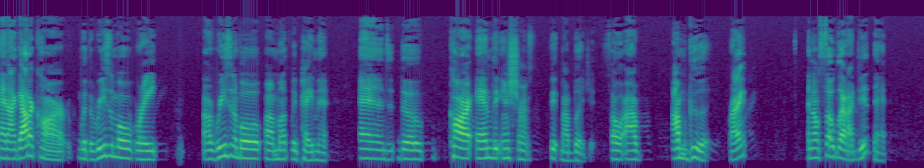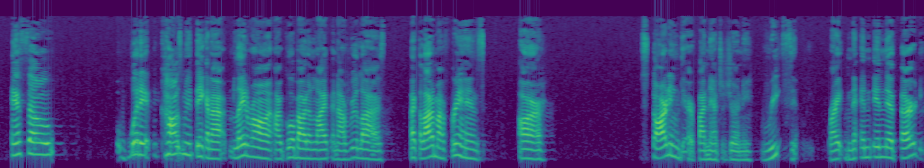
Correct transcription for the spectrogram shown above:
and I got a car with a reasonable rate, a reasonable uh, monthly payment, and the car and the insurance fit my budget. So I, I'm good, right? And I'm so glad I did that. And so, what it caused me to think, and I later on I go about in life and I realize, like a lot of my friends are starting their financial journey recently, right? In, in their 30s.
